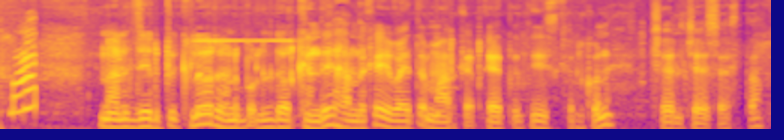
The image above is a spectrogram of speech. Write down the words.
నల్ల రెండు బుట్లు దొరికింది. అందుకే ఇవైతే మార్కెట్కి అయితే తీసుకెళ్ళుకొని చేల్ చేసేస్తాం.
